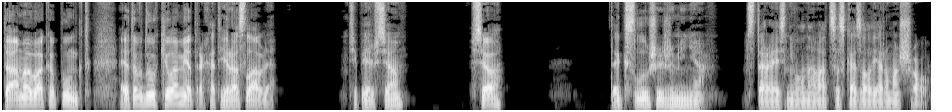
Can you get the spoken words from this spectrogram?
«Там эвакопункт. Это в двух километрах от Ярославля». «Теперь все?» «Все». «Так слушай же меня», — стараясь не волноваться, сказал я Ромашову.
